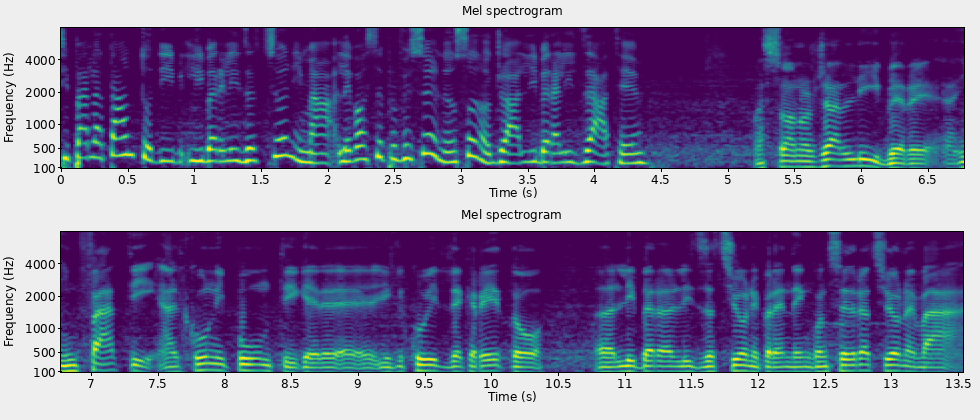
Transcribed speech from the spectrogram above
Si parla tanto di liberalizzazioni ma le vostre professioni non sono già liberalizzate? ma sono già libere, infatti alcuni punti che, il cui il decreto eh, liberalizzazioni prende in considerazione va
